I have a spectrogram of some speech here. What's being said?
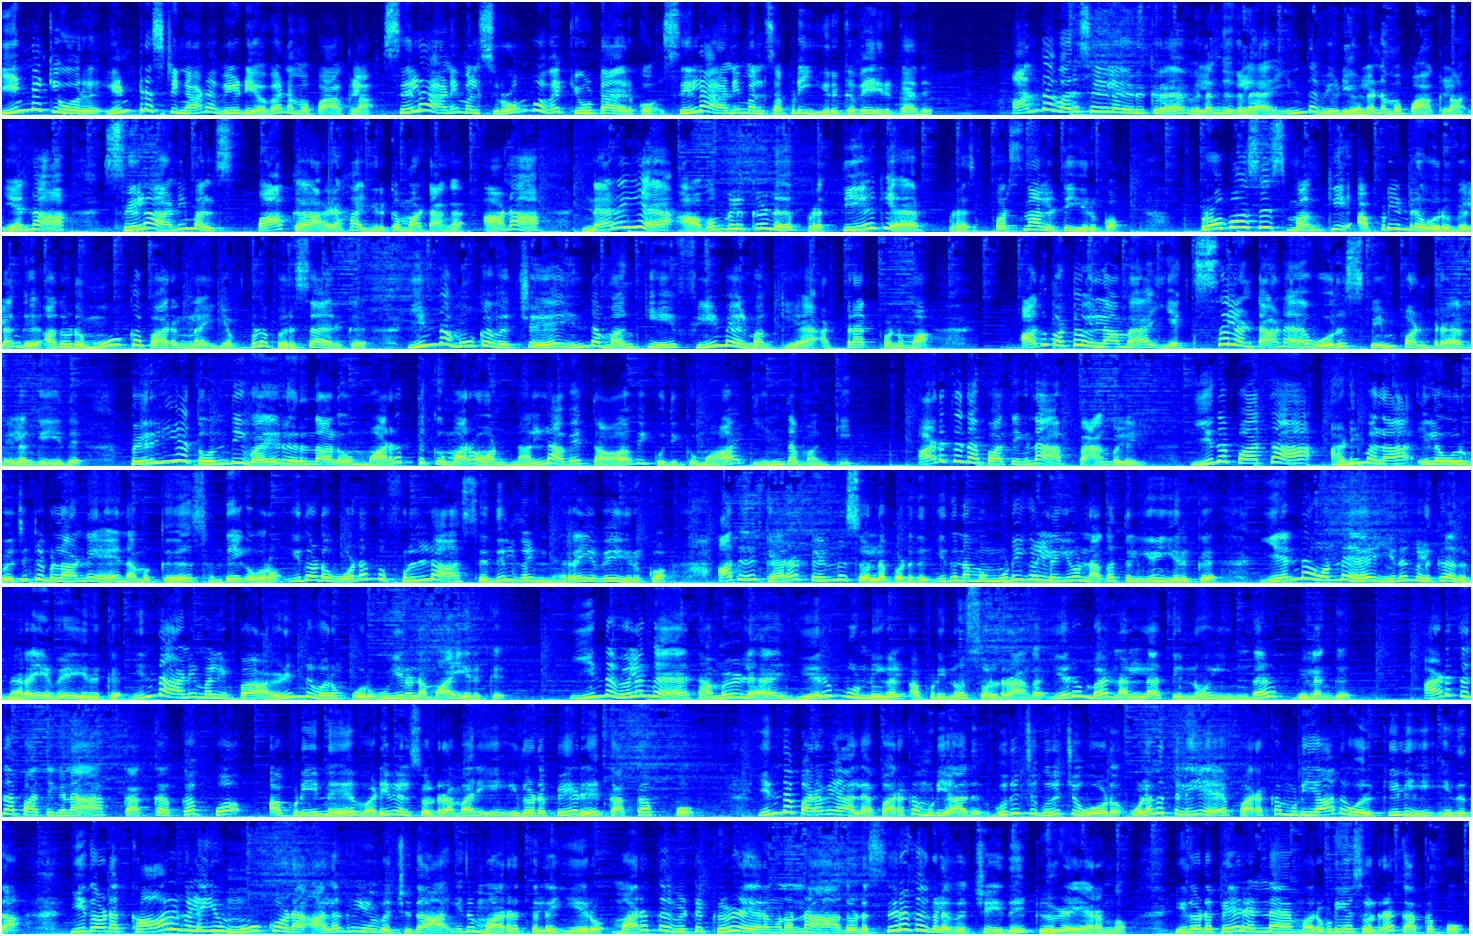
இன்னைக்கு ஒரு இன்ட்ரெஸ்டிங்கான வீடியோவை நம்ம பார்க்கலாம். சில அனிமல்ஸ் ரொம்பவே க்யூட்டாக இருக்கும். சில அனிமல்ஸ் அப்படி இருக்கவே இருக்காது. அந்த வரிசையில் இருக்கிற விலங்குகளை இந்த வீடியோவில் நம்ம பார்க்கலாம். ஏன்னா சில அனிமல்ஸ் பார்க்க அழகாக இருக்க மாட்டாங்க. ஆனால் நிறைய அவங்களுக்குன்னு பிரத்யேக பர்சனாலிட்டி இருக்கும். ப்ரோபோசிஸ் மங்கி அப்படின்ற ஒரு விலங்கு அதோட மூக்கை பாருங்களேன் எவ்வளோ பெருசாக இருக்குது இந்த மூக்கை வச்சு இந்த மங்கி ஃபீமேல் மங்கியை அட்ராக்ட் பண்ணுமா? அது மட்டும் இல்லாமல் எக்ஸலண்ட்டான ஒரு ஸ்விம் பண்ணுற விலங்கு இது. பெரிய தொந்தி வயிறு இருந்தாலும் மரத்துக்கு மரம் நல்லாவே தாவி குதிக்குமா இந்த மங்கி அடுத்ததாக பார்த்தீங்கன்னா பேங்குலின் இதை பார்த்தா அனிமலா இல்லை ஒரு வெஜிடபிளானே நமக்கு சந்தேகம் வரும். இதோட உடம்பு ஃபுல்லாக செதில்கள் நிறையவே இருக்கும். அது கெரட்டுன்னு சொல்லப்படுது. இது நம்ம முடிகள்லையும் நகத்துலேயும் இருக்குது என்ன ஒன்று இதுங்களுக்கு அது நிறையவே இருக்குது இந்த அனிமல் இப்போ அழிந்து வரும் ஒரு உயிரினமாக இருக்குது இந்த விலங்கை தமிழில் எறும்புண்ணிகள் அப்படின்னு சொல்கிறாங்க எறும்பை நல்லா தின்னும் இந்த விலங்கு. அடுத்ததாக பார்த்தீங்கன்னா கக்கக்கப்போ அப்படின்னு வடிவேல் சொல்கிற மாதிரி இதோட பேர் கக்கப்போ. இந்த பறவையால் பறக்க முடியாது. குதிச்சு குதிச்சு ஓடும். உலகத்திலேயே பறக்க முடியாத ஒரு கிளி இதுதான். இதோட கால்களையும் மூக்கோட அழகையும் வச்சு தான் இது மரத்தில் ஏறும். மரத்தை விட்டு கீழே இறங்கணும்னா அதோட சிறகுகளை வச்சு இது கீழே இறங்கும். இதோட பேர் என்ன? மறுபடியும் சொல்கிற கக்கப்போ.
